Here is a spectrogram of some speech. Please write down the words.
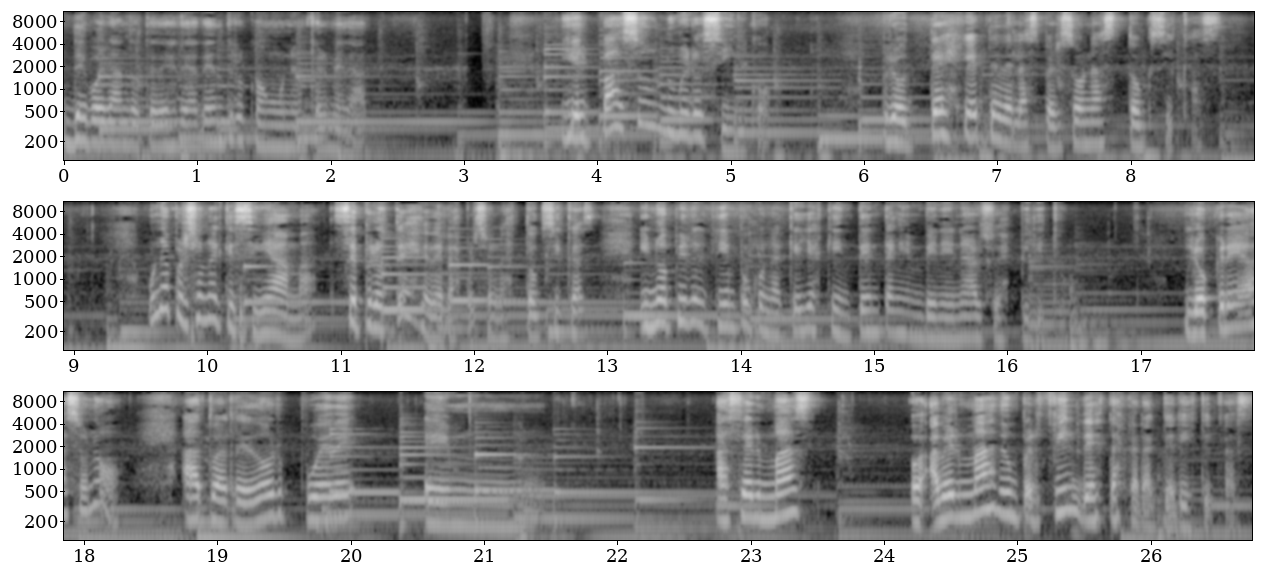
devorándote desde adentro con una enfermedad. Y el paso número 5, protégete de las personas tóxicas. Una persona que se ama se protege de las personas tóxicas y no pierde el tiempo con aquellas que intentan envenenar su espíritu. Lo creas o no, a tu alrededor puede em, hacer más, haber más de un perfil de estas características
